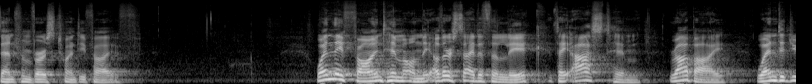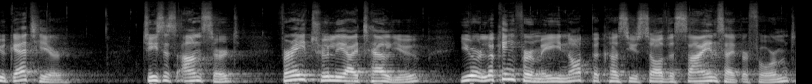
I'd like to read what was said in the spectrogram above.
Then from verse 25. When they found him on the other side of the lake, they asked him, Rabbi, when did you get here? Jesus answered, Very truly I tell you, you are looking for me not because you saw the signs I performed,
